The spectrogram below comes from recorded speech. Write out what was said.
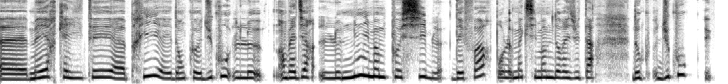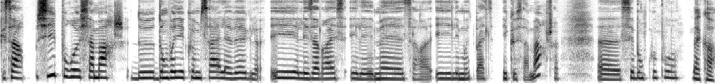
euh, meilleure qualité euh, prix et donc du coup le on va dire le minimum possible d'efforts pour le maximum de résultats. Donc du coup ça, si pour eux ça marche de d'envoyer comme ça à l'aveugle et les adresses et les mails et les mots de passe et que ça marche, c'est bon coup pour eux. D'accord.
